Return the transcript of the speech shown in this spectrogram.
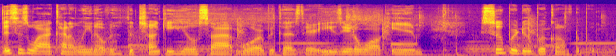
this is why I kind of lean over to the chunky heel side more because they're easier to walk in super duper comfortable.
